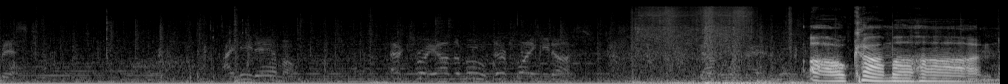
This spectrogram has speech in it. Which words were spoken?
Missed. I need ammo. X-ray on the move. They're flanking us. Down to one man. Oh, come on.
